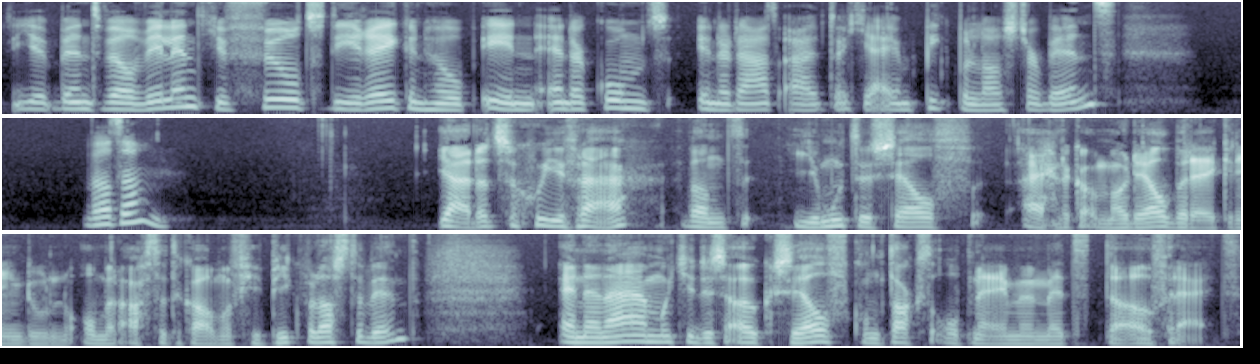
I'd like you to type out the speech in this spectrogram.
je bent welwillend, je vult die rekenhulp in en er komt inderdaad uit dat jij een piekbelaster bent. Wat dan? Ja, dat is een goede vraag. Want je moet dus zelf eigenlijk een modelberekening doen om erachter te komen of je piekbelaster bent. En daarna moet je dus ook zelf contact opnemen met de overheid.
